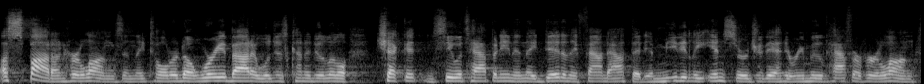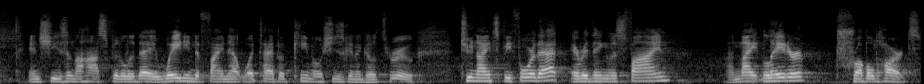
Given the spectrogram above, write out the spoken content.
a spot on her lungs, and they told her, Don't worry about it, we'll just kind of do a little check it and see what's happening. And they did, and they found out that immediately in surgery, they had to remove half of her lung, and she's in the hospital today, waiting to find out what type of chemo she's going to go through. Two nights before that, everything was fine. A night later, troubled hearts.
